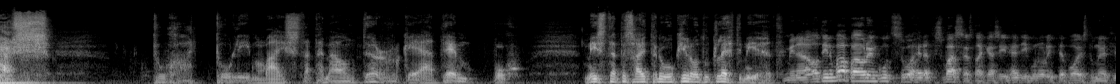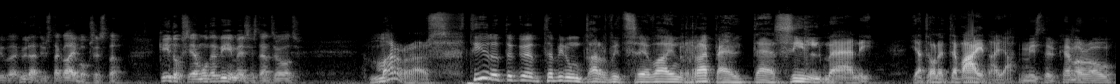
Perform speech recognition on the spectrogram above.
Äs! Tuhat tulimaista, tämä on törkeä temppu. Mistä te saitte nuo kirotut lehtimiehet? Minä otin vapauden kutsua heidät Svassasta käsin heti, kun olitte poistuneet hyvä hylätystä kaivoksesta. Kiitoksia muuten viimeisestä, George. Marras, tiedättekö, että minun tarvitsee vain räpäyttää silmääni, ja te olette vainaja? Mr. Camaro,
